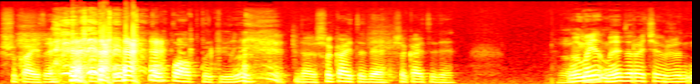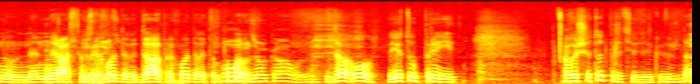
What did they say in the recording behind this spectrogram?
Шукайте. поп-ап такий, да? да, шукайте де, шукайте де. Е, Ну, мені, тому- мені, до речі, вже ну, не, не раз там Пізнають? приходили. Да, приходили там. О, попа- радіокава, да? О, Ютуб, привіт. А ви що тут працюєте? Я кажу, да.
